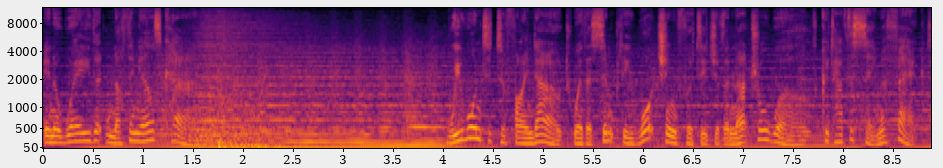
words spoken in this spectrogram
in a way that nothing else can. We wanted to find out whether simply watching footage of the natural world could have the same effect.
